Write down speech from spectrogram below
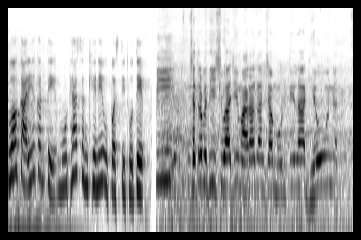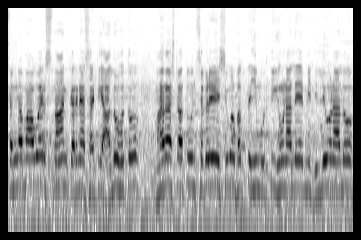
व कार्यकर्ते मोठ्या संख्येने उपस्थित होते. मी छत्रपती शिवाजी महाराजांच्या मूर्तीला घेऊन संगमावर स्नान करण्यासाठी आलो होतो. महाराष्ट्रातून सगळे शिवभक्त ही मूर्ती घेऊन आले. मी दिल्लीहून आलो.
